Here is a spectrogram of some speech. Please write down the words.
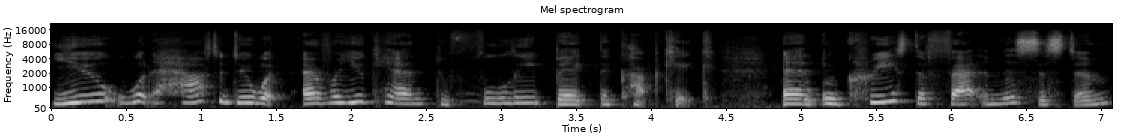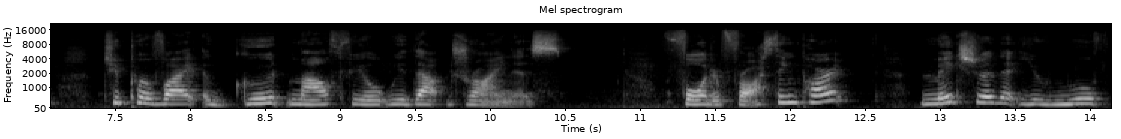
you would have to do whatever you can to fully bake the cupcake and increase the fat in this system to provide a good mouthfeel without dryness. For the frosting part, make sure that you remove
